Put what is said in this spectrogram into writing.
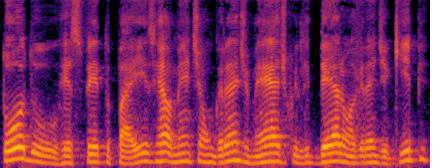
todo o respeito do país, realmente é um grande médico, lidera uma grande equipe,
